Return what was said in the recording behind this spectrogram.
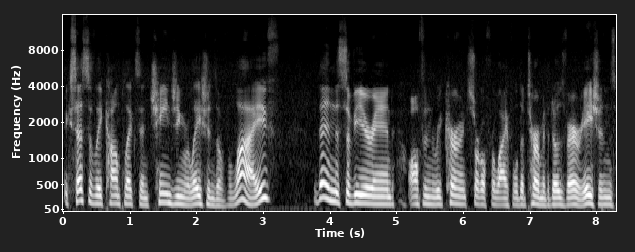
excessively complex and changing relations of life, then the severe and often recurrent struggle for life will determine that those variations,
